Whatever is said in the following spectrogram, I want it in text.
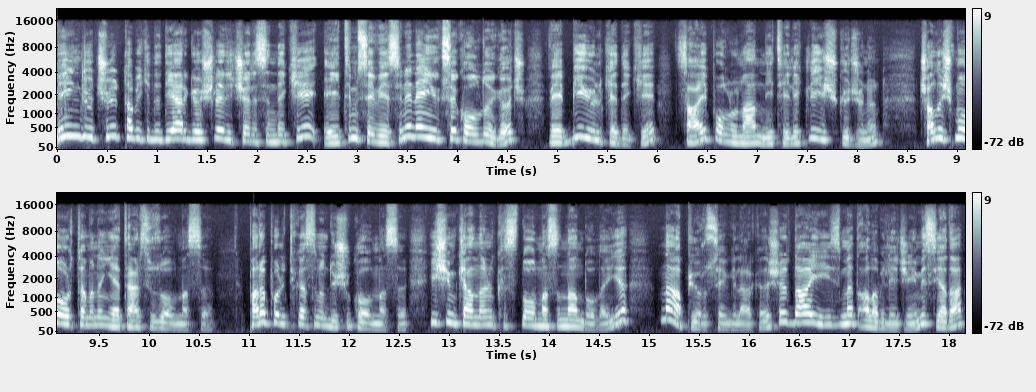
Beyin göçü tabii ki de diğer göçler içerisindeki eğitim seviyesinin en yüksek olduğu göç ve bir ülkedeki sahip olunan nitelikli iş gücünün çalışma ortamının yetersiz olması, para politikasının düşük olması, iş imkanlarının kısıtlı olmasından dolayı ne yapıyoruz sevgili arkadaşlar? Daha iyi hizmet alabileceğimiz ya da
